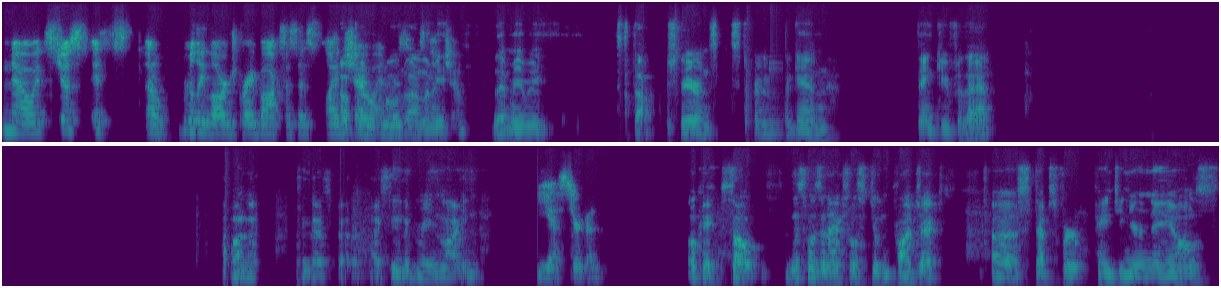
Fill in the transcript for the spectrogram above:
No, it's just, it's a Oh. really large gray box that says Okay, slideshow and hold on, let me- slideshow. Let me re, stop the share and start it again. Thank you for that. How about now? Think that's better. I see the green line. Yes, you're good. Okay, so this was an actual student project, uh, steps for painting your nails.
